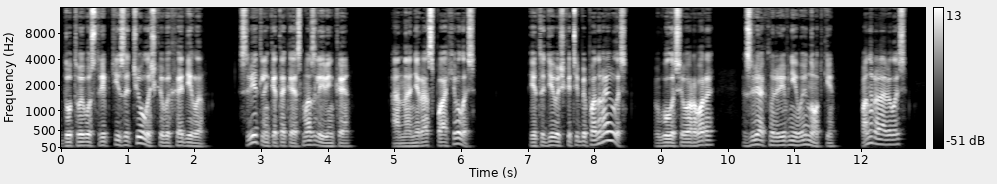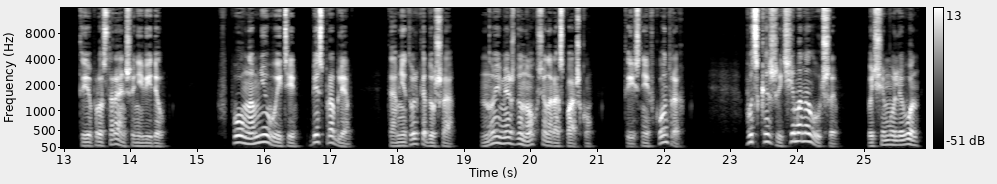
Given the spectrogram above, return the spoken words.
«До твоего стриптиза тёлочка выходила. Светленькая такая, смазливенькая. Она не распахивалась». «Эта девочка тебе понравилась?» В голосе Варвары звякнули ревнивые нотки. «Понравилась. Ты ее просто раньше не видел». «В полном не выйти, без проблем. Там не только душа, но и между ног все нараспашку. Ты с ней в контрах? Вот скажи, чем она лучше? Почему Леон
